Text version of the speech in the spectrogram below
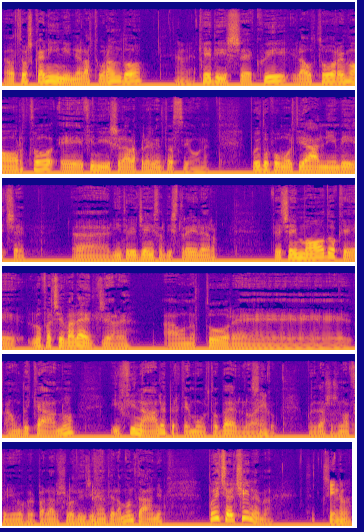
eh, Toscanini nella Turandot, che disse qui l'autore è morto e finisce la rappresentazione. Poi dopo molti anni invece eh, l'intelligenza di Strehler fece in modo che lo faceva leggere a un attore, a un decano, il finale perché è molto bello. Sì. Ecco. Poi adesso se no finiremo per parlare solo dei giganti della montagna. Poi c'è il cinema. Cinema.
